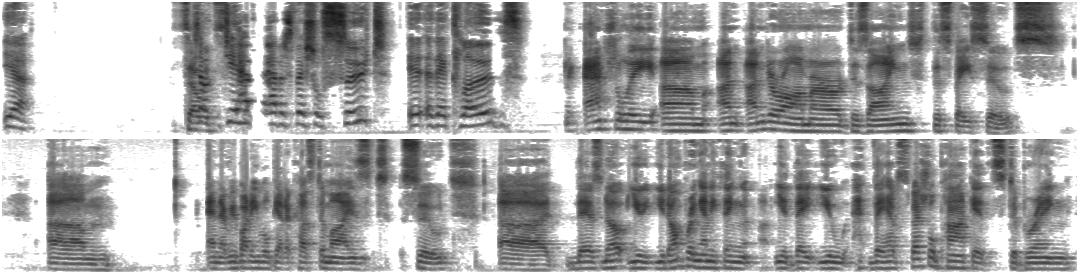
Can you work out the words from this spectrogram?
yeah. So, so do you have to have a special suit? Are there clothes? Actually, um, Under Armour designed the spacesuits. Um, and everybody will get a customized suit. Uh, there's no you you don't bring anything. You, they you they have special pockets to bring.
